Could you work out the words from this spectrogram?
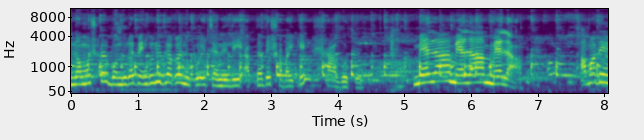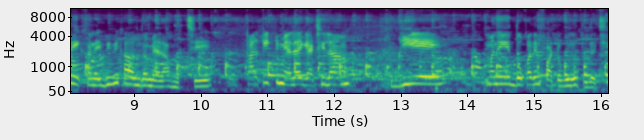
নমস্কার বন্ধুরা, বেঙ্গলি ব্লগার নুপুরের চ্যানেলে আপনাদের সবাইকে স্বাগত। মেলা মেলা মেলা। আমাদের এখানে বিবেকানন্দ মেলা হচ্ছে। কালকে একটু মেলায় গেছিলাম, গিয়ে মানে দোকানের ফটোগুলো তুলেছি।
